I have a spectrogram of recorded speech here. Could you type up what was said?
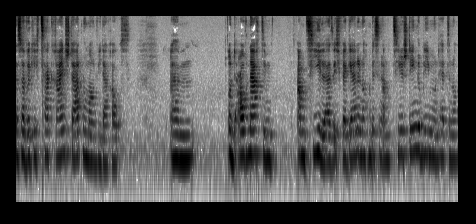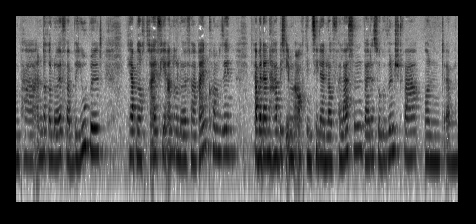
das war wirklich zack rein, Startnummer und wieder raus. Ähm, und auch nach dem am Ziel. Also ich wäre gerne noch ein bisschen am Ziel stehen geblieben und hätte noch ein paar andere Läufer bejubelt. Ich habe noch drei, vier andere Läufer reinkommen sehen. Aber dann habe ich eben auch den Zieleinlauf verlassen, weil das so gewünscht war. Und ähm,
